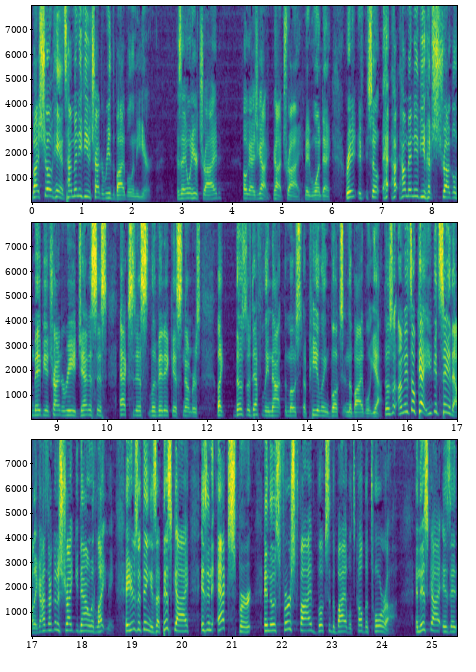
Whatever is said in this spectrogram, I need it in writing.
by show of hands, how many of you tried to read the Bible in a year? Has anyone here tried? Oh, guys, you got to try maybe one day. So, how many of you have struggled maybe in trying to read Genesis, Exodus, Leviticus, Numbers? Like, those are definitely not the most appealing books in the Bible. Yeah, those. Are, I mean, it's okay. You could say that. Like, God's not going to strike you down with lightning. And here's the thing: is that this guy is an expert in those first five books of the Bible. It's called the Torah. And this guy is an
